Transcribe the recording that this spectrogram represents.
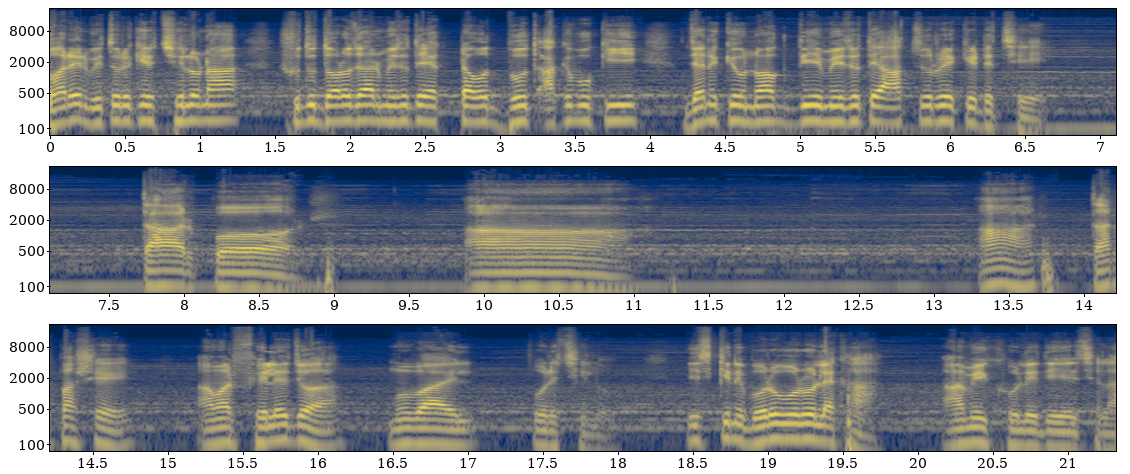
ঘরের ভিতরে কেউ ছিল না, শুধু দরজার মেঝোতে একটা অদ্ভুত আঁকেবুকি যেন কেউ নখ দিয়ে মেঝোতে আচরে কেটেছে। তারপর আর তার পাশে আমার ফেলে যাওয়া মোবাইল পড়েছিল। স্ক্রিনে বড় বড় লেখা, আমি খুলে দিয়েছিলাম।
